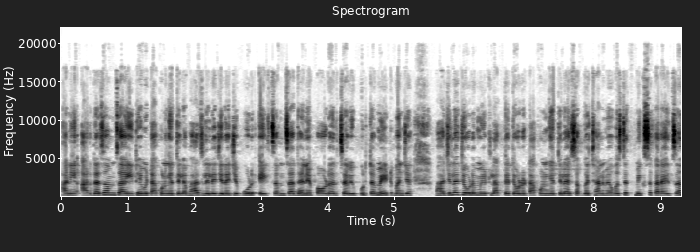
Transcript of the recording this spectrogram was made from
आणि अर्धा चमचा इथे मी टाकून घेतलेलं भाजलेले जिऱ्याची पूड एक चमचा धने पावडर चवीपुरतं मीठ. म्हणजे भाजीला जेवढं मीठ लागते तेवढं टाकून घेतलेलं आहे. सगळं छान व्यवस्थित मिक्स करायचं.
